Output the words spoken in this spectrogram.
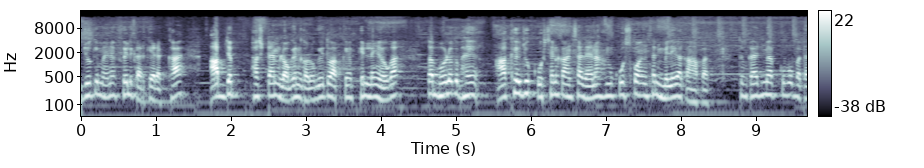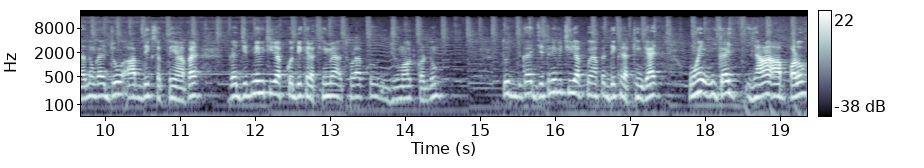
जो कि मैंने फिल करके रखा है। आप जब फ़र्स्ट टाइम लॉगिन करोगे तो आपके फिल नहीं होगा। तब बोलोगे, भाई, आखिर जो क्वेश्चन का आंसर देना हमको उसको आंसर मिलेगा कहाँ पर? तो गाइज़ मैं आपको वो बता दूँ गाइज़ जो आप देख सकते हैं यहाँ पर गाइज़ जितनी भी चीज़ आपको दिख रखी, मैं थोड़ा आपको जूम आउट कर दूँ। तो गाइज़ जितनी भी चीज़ आपको यहाँ पर दिख रखी गाइज़ वहीं गाइज़ यहाँ आप पढ़ो।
